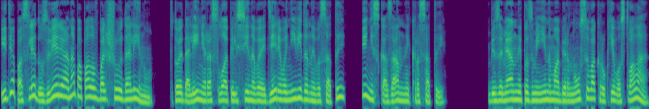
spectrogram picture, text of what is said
Идя по следу зверя, она попала в большую долину. В той долине росло апельсиновое дерево невиданной высоты и несказанной красоты. Безымянный по-змеиному обернулся вокруг его ствола.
